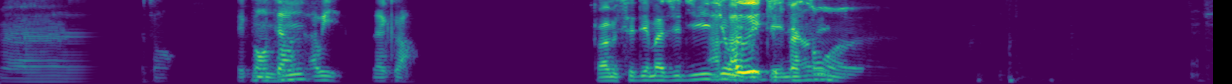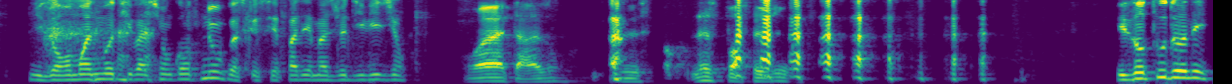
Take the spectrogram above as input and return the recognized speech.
Attends. Les Panthers, Mhm. ah oui, d'accord. Ouais, mais c'est des matchs de Ah division. bah ils oui, de toute façon, euh, Ils auront moins de motivation contre nous parce que c'est pas des matchs de division. Ouais, t'as raison. Le sport, le sport fait vivre. Ils ont tout donné.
